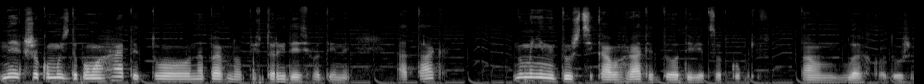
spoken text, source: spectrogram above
Ну, якщо комусь допомагати, то напевно півтори десь години. А так, ну мені не дуже цікаво грати до 900 кубків. Там легко дуже.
